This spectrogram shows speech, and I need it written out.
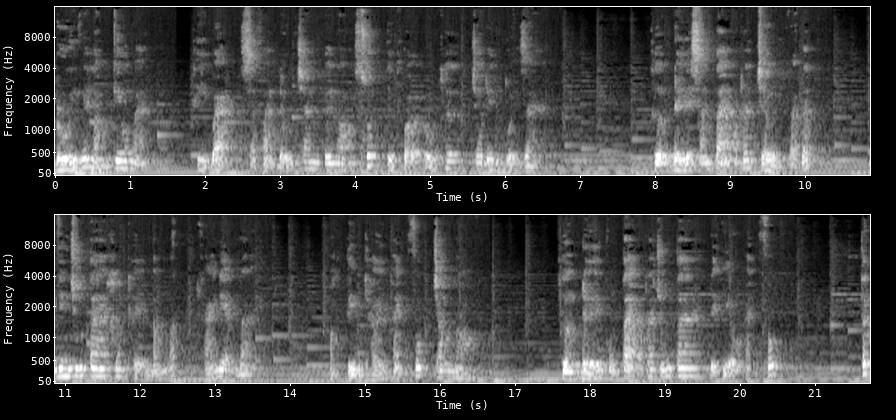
đối với lòng kiêu mạn thì bạn sẽ phải đấu tranh với nó suốt từ thuở ấu thơ cho đến tuổi già. Thượng đế sáng tạo ra trời và đất, nhưng chúng ta không thể nắm bắt khái niệm này hoặc tìm thấy hạnh phúc trong nó thượng đế cũng tạo ra chúng ta để hiểu hạnh phúc. Tất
